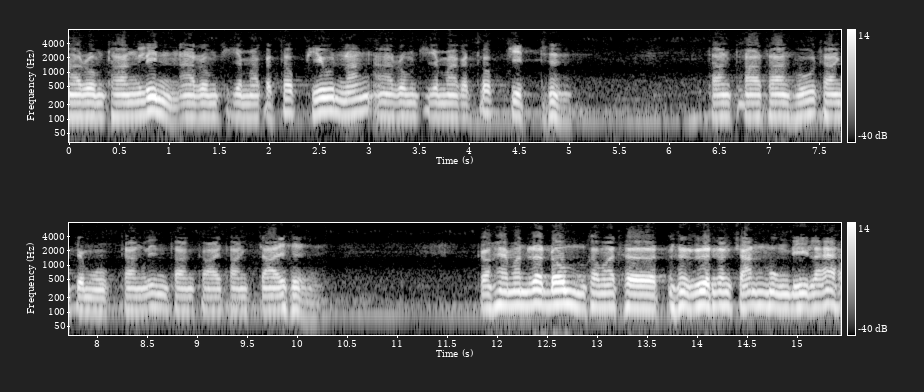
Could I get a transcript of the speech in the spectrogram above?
อารมณ์ทางลิ้น อารมณ์ที่จะมากระทบผิวหนัง อารมณ์ที่จะมากระทบจิต ทางตาทางหูทางจมูก ทางลิ้นทางกายทางใจ ก็ให้มันระดมเข้ามาเถิด เรือนของฉันมุงดีแล้ว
